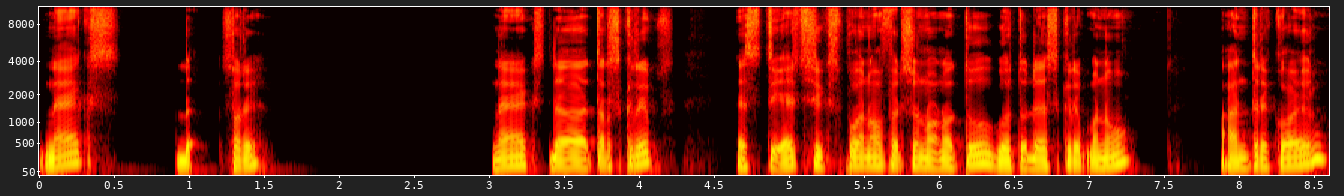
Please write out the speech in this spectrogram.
Next the, sorry. Next the third scripts. STH 6.0 version 102 go to the script menu. Anti recoil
